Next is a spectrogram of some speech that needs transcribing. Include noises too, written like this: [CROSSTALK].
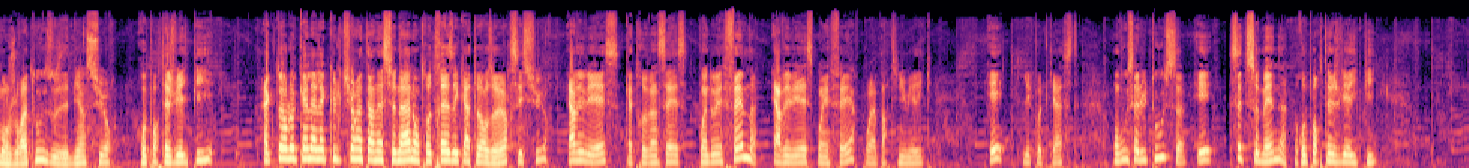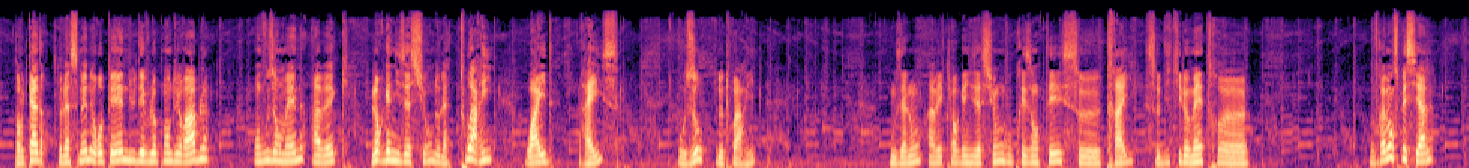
Bonjour à tous, vous êtes bien sûr Reportage VIP, acteur local à la culture internationale entre 13 et 14 heures, c'est sûr. RVVS 96.2 FM, rvvs.fr pour la partie numérique et les podcasts. On vous salue tous et cette semaine, reportage VIP. Dans le cadre de la semaine européenne du développement durable, on vous emmène avec l'organisation de la Thoiry Wide Race au zoo de Thoiry nous allons, avec l'organisation, vous présenter ce trail, ce 10 km euh, vraiment spécial,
